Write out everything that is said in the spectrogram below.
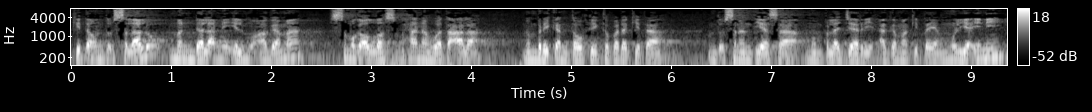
kita untuk selalu mendalami ilmu agama. Semoga Allah Subhanahu wa taala memberikan taufik kepada kita untuk senantiasa mempelajari agama kita yang mulia ini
